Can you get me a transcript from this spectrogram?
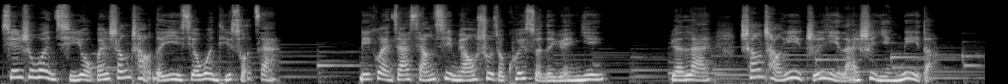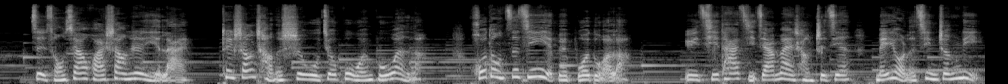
先是问起有关商场的一些问题所在。李管家详细描述着亏损的原因。原来商场一直以来是盈利的，自从肖华上任以来，对商场的事务就不闻不问了，活动资金也被剥夺了，与其他几家卖场之间没有了竞争力。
